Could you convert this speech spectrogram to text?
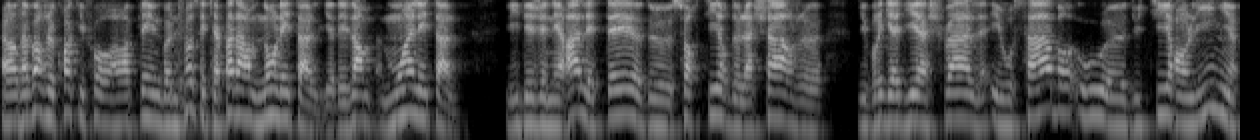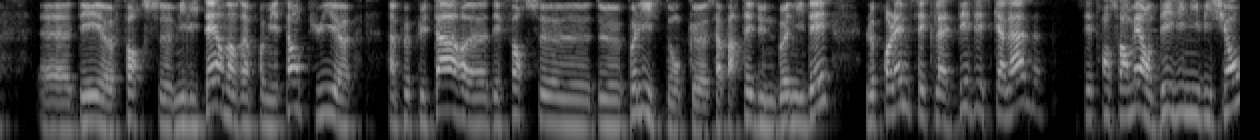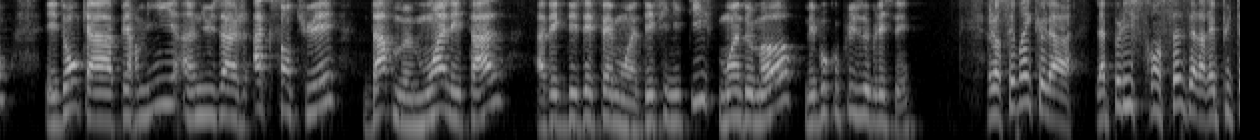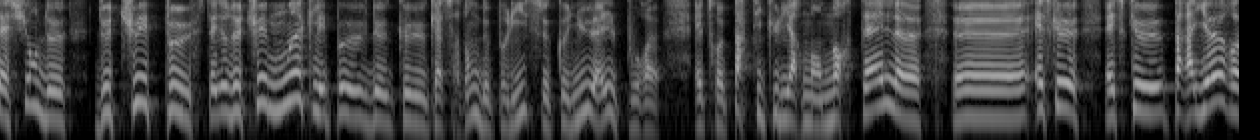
Alors, d'abord, je crois qu'il faut rappeler une bonne chose c'est qu'il n'y a pas d'armes non létales, il y a des armes moins létales. L'idée générale était de sortir de la charge du brigadier à cheval et au sabre ou euh, du tir en ligne euh, des euh, forces militaires dans un premier temps, puis un peu plus tard des forces de police. Donc ça partait d'une bonne idée. Le problème, c'est que la désescalade s'est transformée en désinhibition et donc a permis un usage accentué d'armes moins létales avec des effets moins définitifs, moins de morts, mais beaucoup plus de blessés. Alors c'est vrai que la, la police française a la réputation de, de tuer peu, c'est-à-dire de tuer moins que les peu, qu'un certain nombre de polices connues, elles, pour euh, être particulièrement mortelles. Euh, euh, est-ce que, est que, par ailleurs,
